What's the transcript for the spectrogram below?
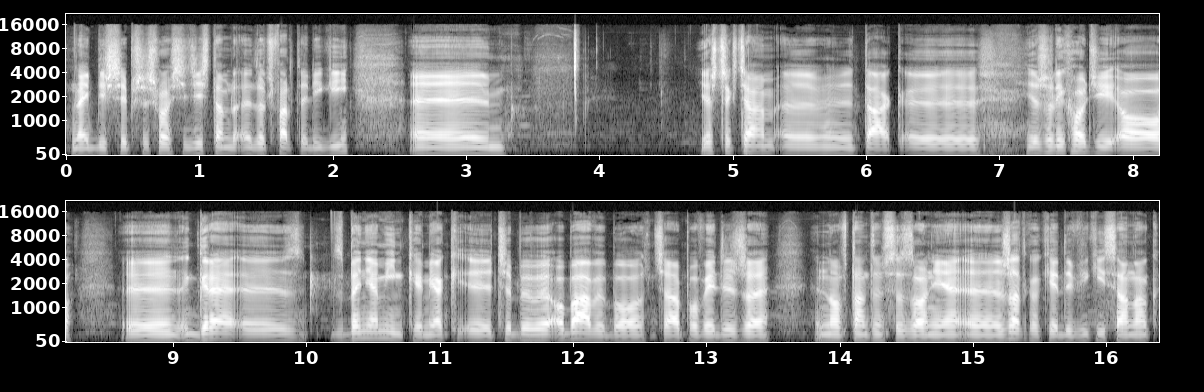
w najbliższej przyszłości gdzieś tam do czwartej ligi. E, jeszcze chciałem, e, tak, e, jeżeli chodzi o e, grę z- Beniaminkiem, jak, czy były obawy, bo trzeba powiedzieć, że no, w tamtym sezonie rzadko kiedy Wiki Sanok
